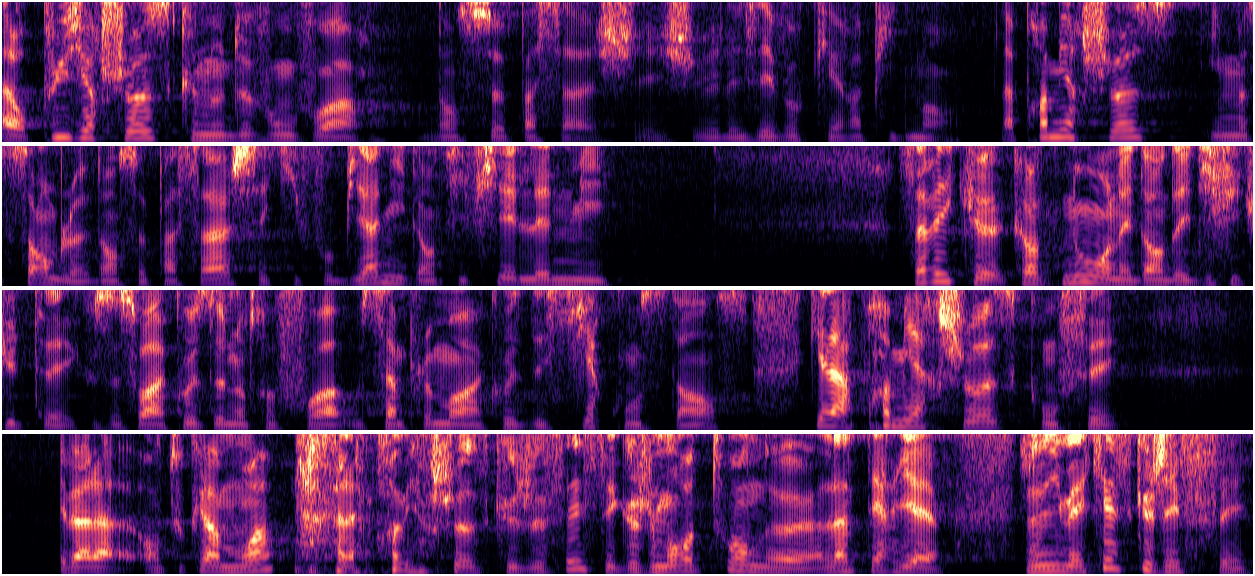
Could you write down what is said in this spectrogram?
Alors, plusieurs choses que nous devons voir dans ce passage, et je vais les évoquer rapidement. La première chose, il me semble, dans ce passage, c'est qu'il faut bien identifier l'ennemi. Vous savez que quand nous, on est dans des difficultés, que ce soit à cause de notre foi ou simplement à cause des circonstances, quelle est la première chose qu'on fait? Eh bien, en tout cas, moi, la première chose que je fais, c'est que je me retourne à l'intérieur. Je me dis, mais qu'est-ce que j'ai fait?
